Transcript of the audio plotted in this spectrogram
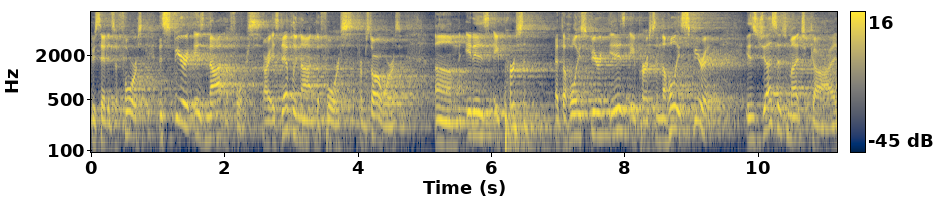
who said it's a force, the Spirit is not a force. Right? It's definitely not the force from Star Wars. Um, it is a person. That the Holy Spirit is a person. The Holy Spirit is just as much God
